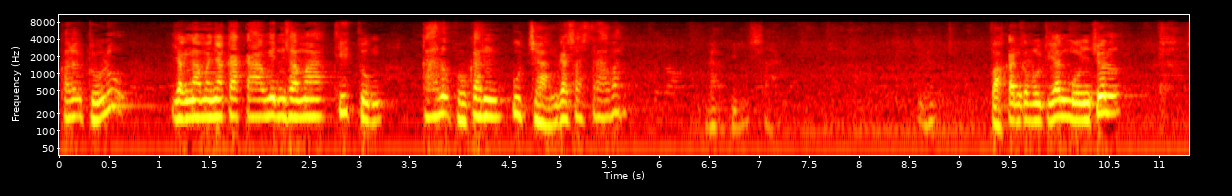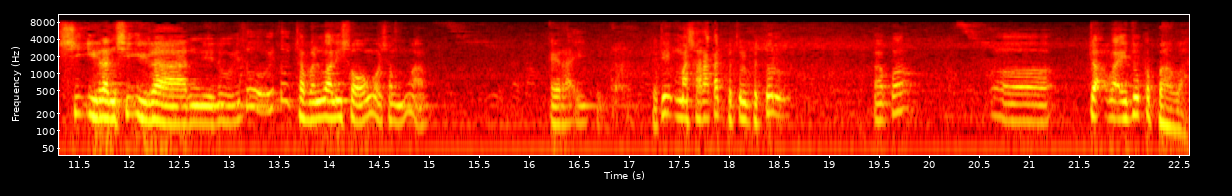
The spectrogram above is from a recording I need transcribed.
Kalau dulu yang namanya kakawin sama kidung, kalau bukan pujangga sastrawan, nggak bisa. Ya. Bahkan kemudian muncul siiran-siiran itu itu itu zaman Wali Songo semua era itu. Jadi masyarakat betul-betul apa e, dakwah itu ke bawah.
